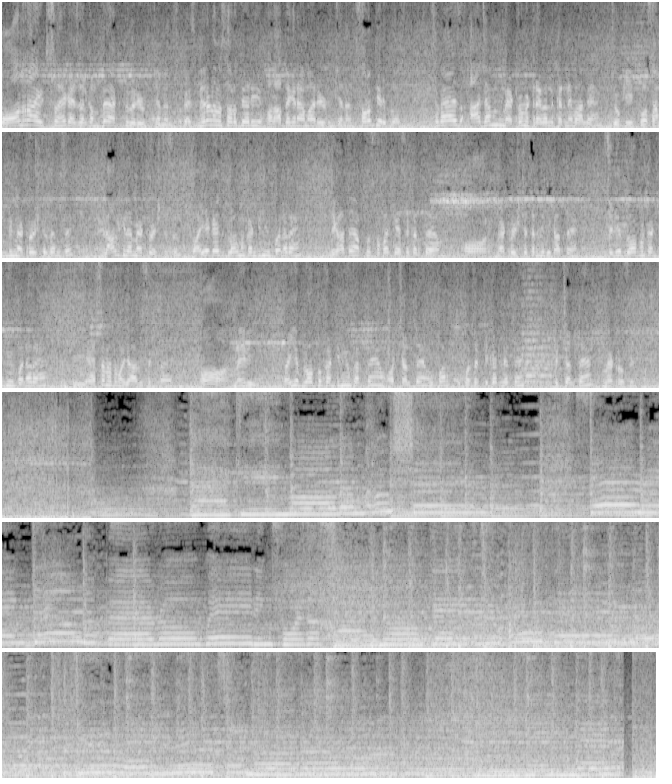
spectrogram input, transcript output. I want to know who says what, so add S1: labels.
S1: All right so hi guys welcome back to मेरे YouTube channel so guys मेरा नाम है सौरभ तिवारी और आप देख रहे हैं हमारे YouTube channel Saurabh Tiwari blog so guys आज हम मेट्रो में ट्रैवल करने वाले हैं, जो कि कौसाम्बी मेट्रो स्टेशन से लाल किला मेट्रो स्टेशन तो आइए गाइज़ ब्लॉग में कंटिन्यू बने रहें, दिखाते हैं आपको सफ़र कैसे करते हैं हम और मेट्रो स्टेशन भी दिखाते हैं. चलिए ब्लॉग में कंटिन्यू बने रहें, क्योंकि ऐसे में तो मज़ा आ भी सकता है. और नहीं भी. तो आइए ब्लॉग को कंटिन्यू करते हैं और चलते हैं ऊपर ऊपर से टिकट लेते हैं, फिर चलते हैं मेट्रो से.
